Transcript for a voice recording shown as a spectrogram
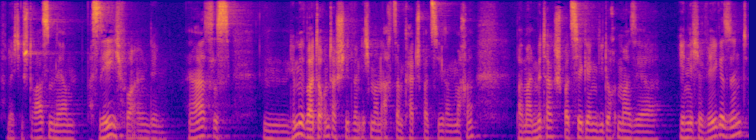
vielleicht den Straßenlärm. Was sehe ich vor allen Dingen? Ja, es ist ein himmelweiter Unterschied, wenn ich mal einen Achtsamkeitsspaziergang mache. Bei meinen Mittagsspaziergängen, die doch immer sehr ähnliche Wege sind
